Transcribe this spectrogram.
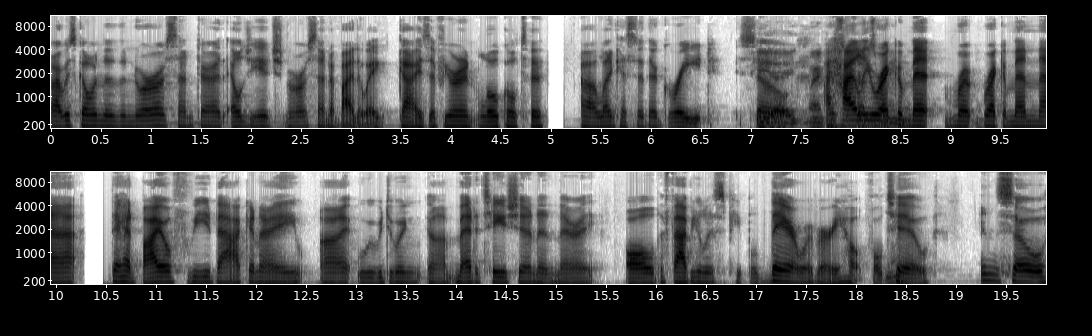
I was going to the Neuro Center at LGH Neuro Center. By the way, guys, if you're in local to uh, Lancaster, they're great. So PA, I highly recommend re- recommend that. They had biofeedback, and I, I we were doing uh, meditation, and there all the fabulous people there were very helpful Mm-hmm. too. And so,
